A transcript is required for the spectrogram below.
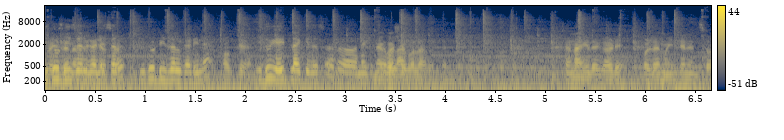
ಇದು ಡೀಸೆಲ್ ಗಾಡಿ ಸರ್ ಇದು ಡೀಸೆಲ್ ಗಾಡಿನೇ. ಓಕೆ ಇದು ಏಟ್ ಲ್ಯಾಕ್ ಇದೆ ಸರ್ ನೆಕ್ಸ್ಟ್ ನೆಗೋಷಿಯಬಲ್ ಆಗುತ್ತೆ. ಚೆನ್ನಾಗಿದೆ ಗಾಡಿ ಒಳ್ಳೆ ಮೇಂಟೆನೆನ್ಸು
